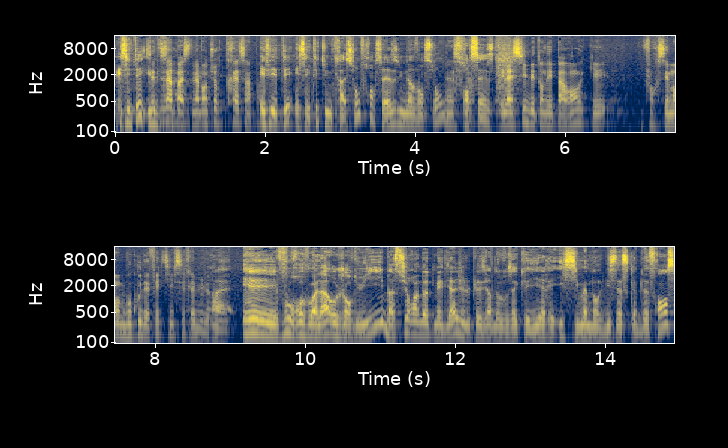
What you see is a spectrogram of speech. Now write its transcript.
et c'était une... sympa, c'était une aventure très sympa. Et c'était une création française, une invention française. Et la cible étant des parents qui est forcément beaucoup d'affectifs, c'est fabuleux. Et vous revoilà aujourd'hui bah, sur un autre média. J'ai le plaisir de vous accueillir ici même dans le Business Club de France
